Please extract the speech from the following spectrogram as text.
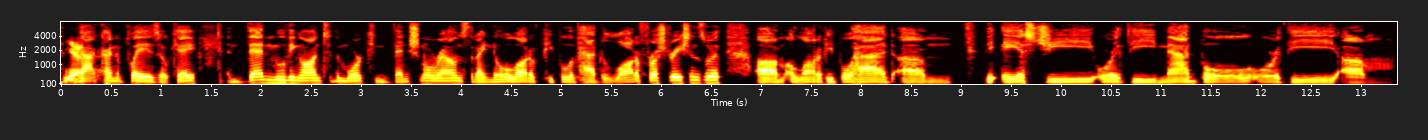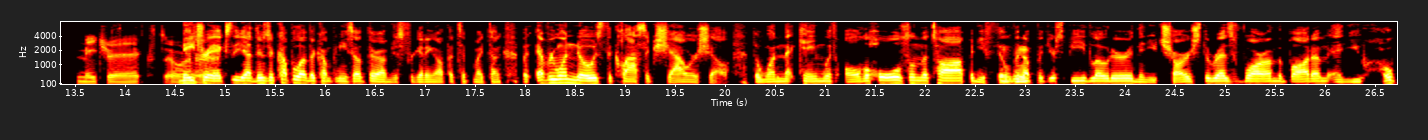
Yeah. that kind of play is okay. And then moving on to the more conventional rounds that I know a lot of people have had a lot of frustrations with. Um, a lot of people had um, the ASG or the Mad Bull or the um, Matrix or Matrix. Yeah, there's a couple other companies out there. I'm just forgetting off the tip of my tongue. But everyone knows the classic shower shell, the one that came with all the holes on the top, and you filled it Mhm. up with your speed loader, and then you charged the reservoir on the bottom, and you hope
